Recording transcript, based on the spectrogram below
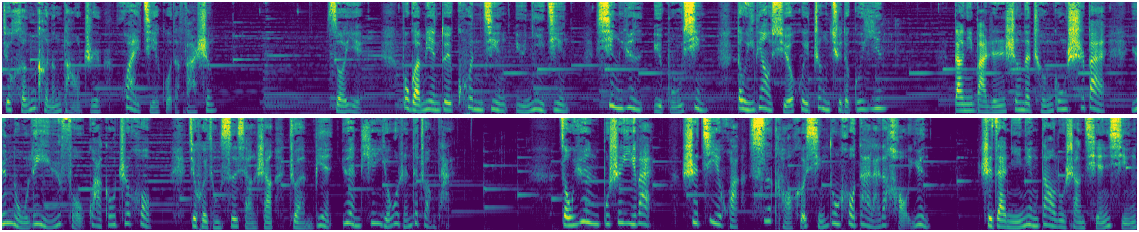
就很可能导致坏结果的发生。所以，不管面对困境与逆境、幸运与不幸，都一定要学会正确的归因。当你把人生的成功、失败与努力与否挂钩之后，就会从思想上转变怨天尤人的状态。走运不是意外。是计划、思考和行动后带来的好运，是在泥泞道路上前行，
